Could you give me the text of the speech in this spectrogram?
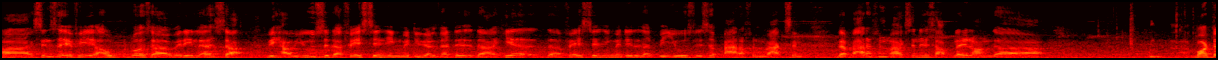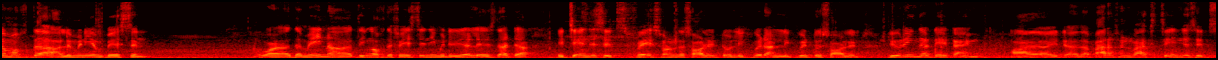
Uh, since the output was uh, very less, uh, we have used a phase changing material. That is the here the phase changing material that we use is a paraffin waxen. The paraffin waxen is applied on the bottom of the aluminium basin the main uh, thing of the phase changing material is that uh, it changes its phase from the solid to liquid and liquid to solid. During the daytime uh, it, the paraffin wax changes its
